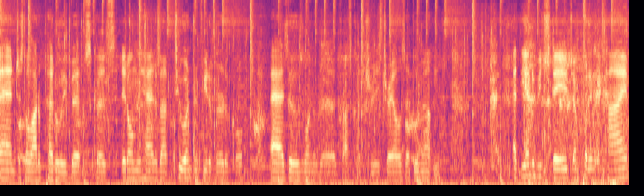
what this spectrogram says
and just a lot of pedally bits because it only had about 200 feet of vertical as it was one of the cross country trails at Blue Mountain. At the end of each stage, I'm putting the time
